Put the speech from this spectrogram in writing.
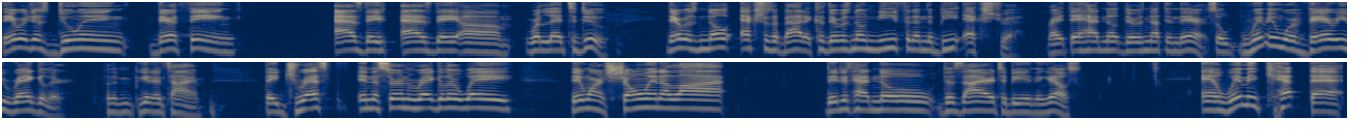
They were just doing their thing as they as they um, were led to do. There was no extras about it because there was no need for them to be extra, right? They had no there was nothing there. So women were very regular from the beginning of time. They dressed in a certain regular way. They weren't showing a lot. They just had no desire to be anything else. And women kept that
